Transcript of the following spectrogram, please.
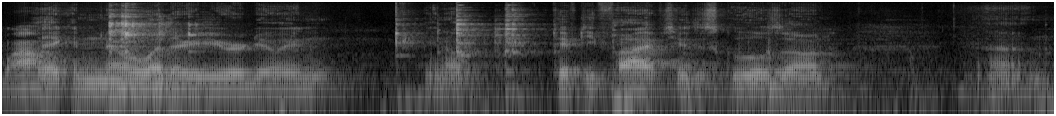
Wow. They can know whether you were doing, you know, 55 to the school zone. Um,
